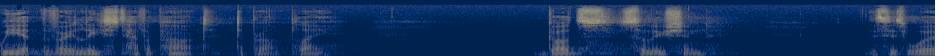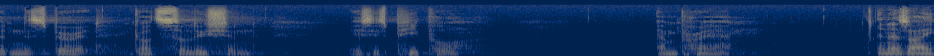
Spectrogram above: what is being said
we at the very least have a part to play. God's solution is His Word and His Spirit. God's solution is his people and prayer. And as I,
